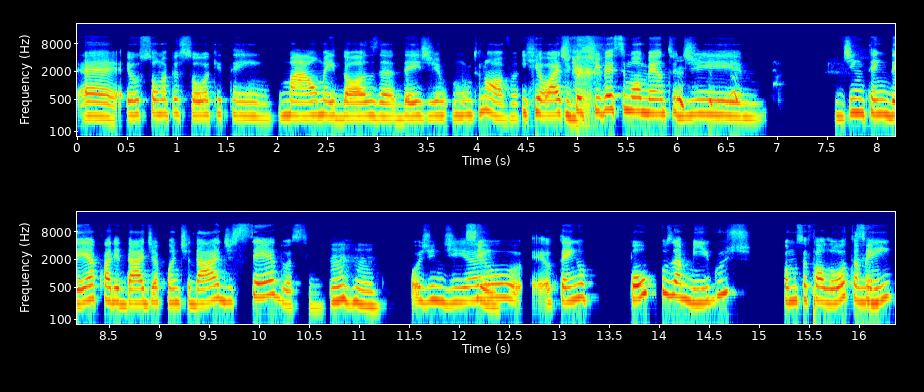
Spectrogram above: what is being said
é, eu sou uma pessoa que tem uma alma idosa desde muito nova. E eu acho que eu tive esse momento de de entender a qualidade e a quantidade cedo, assim. Uhum. Hoje em dia eu, eu tenho poucos amigos, como você falou também, Sim.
